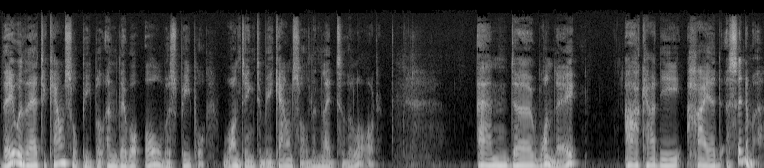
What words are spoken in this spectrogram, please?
they were there to counsel people, and there were always people wanting to be counseled and led to the Lord. And uh, one day, Arkady hired a cinema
